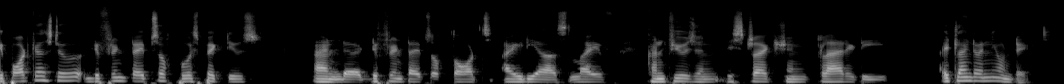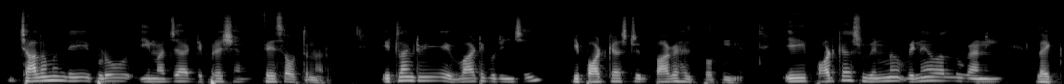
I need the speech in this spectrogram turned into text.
ఈ podcast different types of perspectives and different types of thoughts ideas life confusion distraction clarity ఇట్లాంటివన్నీ ఉంటాయి. చాలామంది ఇప్పుడు ఈ మధ్య డిప్రెషన్ ఫేస్ అవుతున్నారు. ఇట్లాంటివి వాటి గురించి ఈ పాడ్కాస్ట్ బాగా హెల్ప్ అవుతుంది. ఈ పాడ్కాస్ట్ విన్న వినేవాళ్ళు కానీ లైక్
